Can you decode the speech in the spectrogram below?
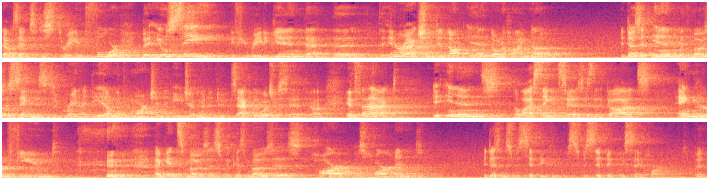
That was Exodus 3 and 4. But you'll see, if you read again, that the, the interaction did not end on a high note. It doesn't end with Moses saying, This is a great idea. I'm going to march into Egypt. I'm going to do exactly what you said, God. In fact, it ends, the last thing it says is that God's anger fumed against Moses because Moses' heart was hardened. It doesn't specifically, specifically say hardened, but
